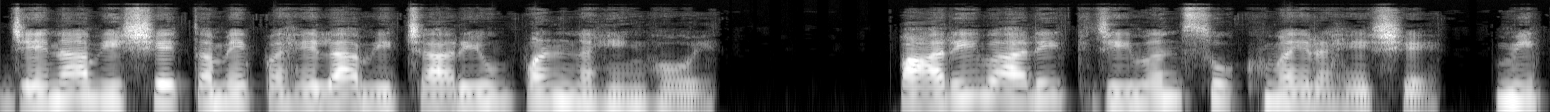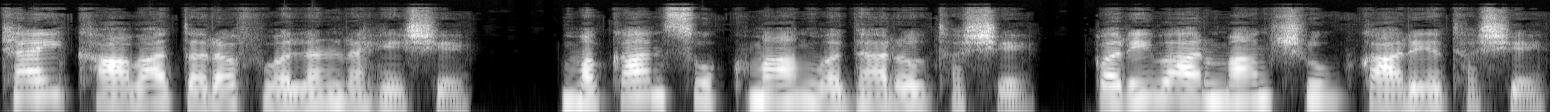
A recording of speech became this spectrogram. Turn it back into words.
જેના વિશે તમે પહેલા વિચાર્યું પણ નહીં હોય. પારિવારિક જીવન સુખમય રહેશે, મીઠાઈ ખાવા તરફ વલણ રહેશે, મકાન સુખમાં વધારો થશે, પરિવારમાં શુભ કાર્ય થશે.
